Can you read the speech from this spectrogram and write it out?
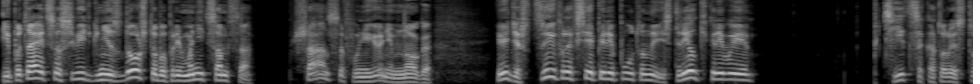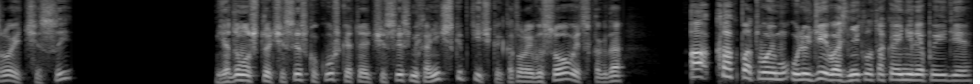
и пытается свить гнездо, чтобы приманить самца. Шансов у нее немного. Видишь, цифры все перепутаны и стрелки кривые. Птица, которая строит часы? Я думал, что часы с кукушкой — это часы с механической птичкой, которая высовывается, когда... А как, по-твоему, у людей возникла такая нелепая идея?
